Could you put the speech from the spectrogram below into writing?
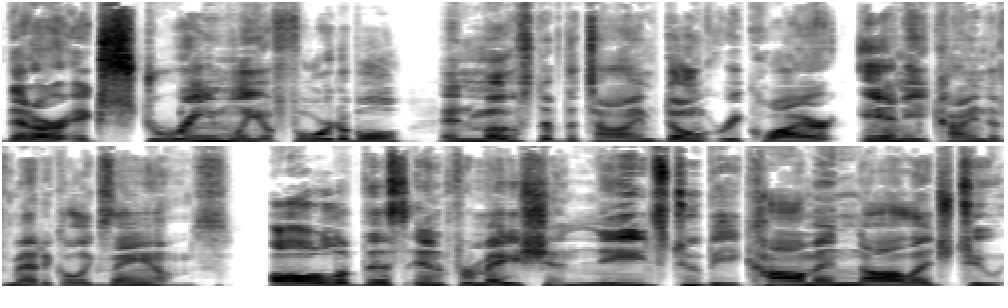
that are extremely affordable and most of the time don't require any kind of medical exams. All of this information needs to be common knowledge to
